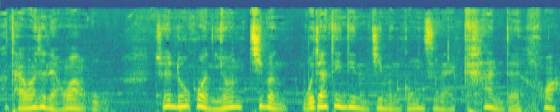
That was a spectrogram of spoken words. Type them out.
那台湾是两万五。所以如果你用基本国家定定的基本工资来看的话，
